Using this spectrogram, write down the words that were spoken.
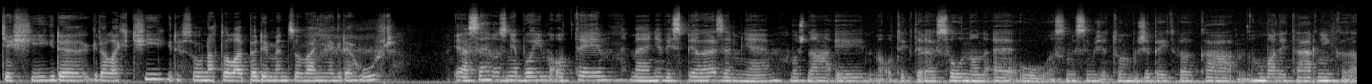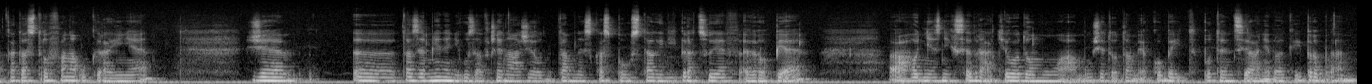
těžší, kde, kde lehčí, kde jsou na to lépe dimenzovaní a kde hůř? Já se hrozně bojím o ty méně vyspělé země, možná i o ty, které jsou non-EU. Já si myslím, že to může být velká humanitární katastrofa na Ukrajině, že e, ta země není uzavřená, že tam dneska spousta lidí pracuje v Evropě a hodně z nich se vrátilo domů a může to tam jako být potenciálně velký problém.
